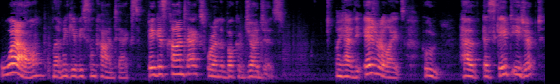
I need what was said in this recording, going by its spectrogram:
Well, let me give you some context. Biggest context, we're in the book of Judges. We have the Israelites who have escaped Egypt,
